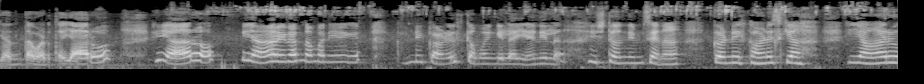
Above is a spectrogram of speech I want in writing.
ಜಂತ ಹೊಡ್ತ ಯಾರು? ಯಾರು? ಯಾರಿರೋದು ನಮ್ಮ ಮನೆಗೆ? ಕಾಣಿಸ್ಕೊಂಬಂಗಿಲ್ಲ ಏನಿಲ್ಲ. ಇಷ್ಟೊಂದು ನಿಮಿಷನ ಕಣ್ಣಿಗೆ ಕಾಣಿಸ್ಕ್ಯ? ಯಾರು,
